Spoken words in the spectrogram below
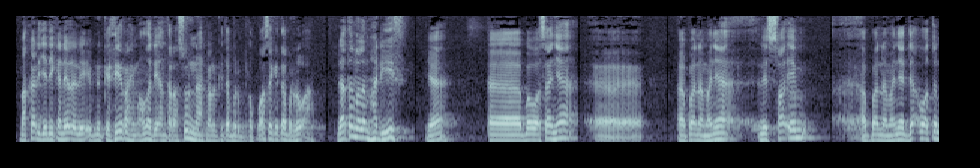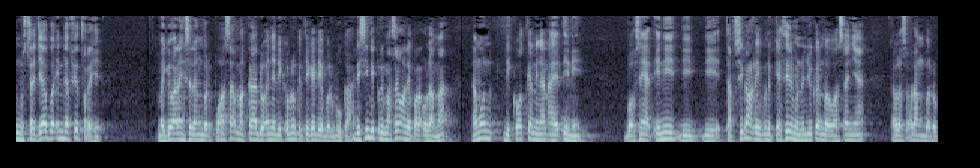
Maka dijadikan oleh Ibnu Katsir rahimahullah di antara sunnah kalau kita berbuka puasa kita berdoa. Datang dalam hadis ya uh, bahwasanya uh, apa namanya lisaim apa namanya dakwatun mustajabah inda fitrihi. Bagi orang yang sedang berpuasa maka doanya dikabul ketika dia berbuka. Di sini dipermasalahkan oleh para ulama, namun dikuatkan dengan ayat ini. Bahwasanya ayat ini ditafsirkan oleh Ibnu Katsir menunjukkan bahwasanya kalau seorang ber,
